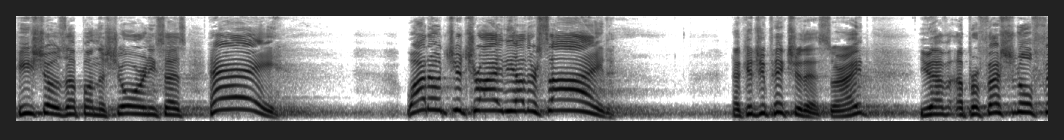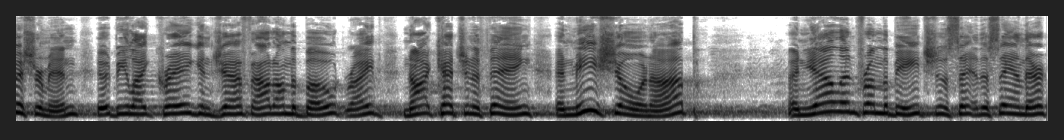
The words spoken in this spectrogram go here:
he shows up on the shore and he says, Hey, why don't you try the other side? Now, could you picture this, all right? You have a professional fisherman. It would be like Craig and Jeff out on the boat, right? Not catching a thing, and me showing up and yelling from the beach, the sand there,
